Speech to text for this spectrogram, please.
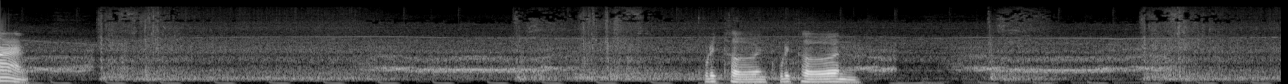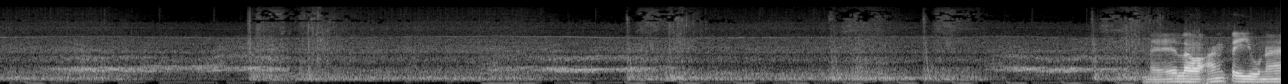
มากคลิกเทิร์นคลิกเทิร์น ไหนเราอังตีอยู่นะ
